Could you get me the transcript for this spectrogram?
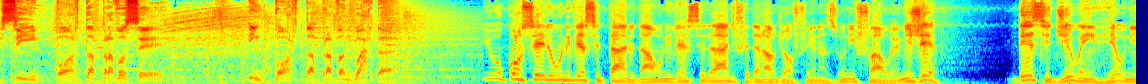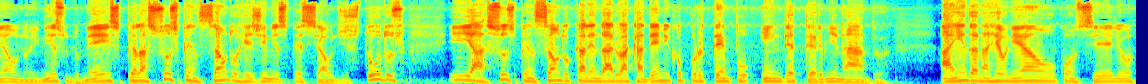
Se importa para você, importa para Vanguarda. E o Conselho Universitário da Universidade Federal de Alfenas, Unifal-MG, decidiu em reunião no início do mês pela suspensão do regime especial de estudos e a suspensão do calendário acadêmico por tempo indeterminado. Ainda na reunião, o Conselho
